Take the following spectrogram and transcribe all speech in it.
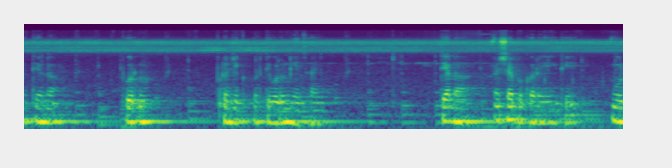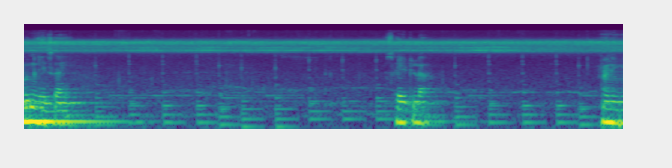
व त्याला पूर्ण प्रोजेक्टवरती ओढून घ्यायचं आहे. त्याला अशा प्रकारे इथे ओढून घ्यायचं आहे. साईडला. आणि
